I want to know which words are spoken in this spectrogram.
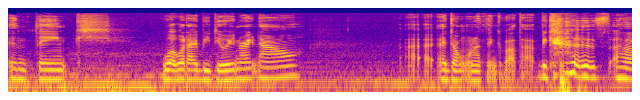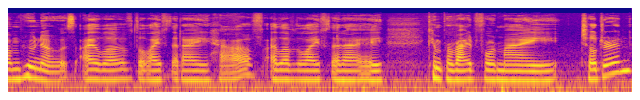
and think, what would I be doing right now? I don't want to think about that because um, who knows? I love the life that I have. I love the life that I can provide for my children.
